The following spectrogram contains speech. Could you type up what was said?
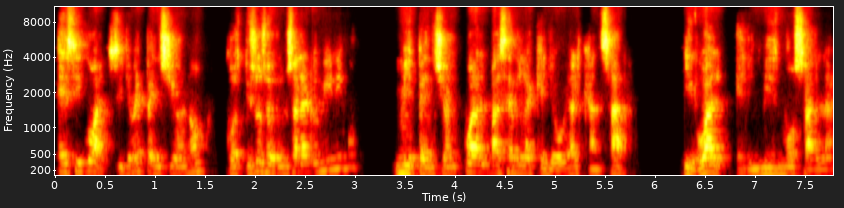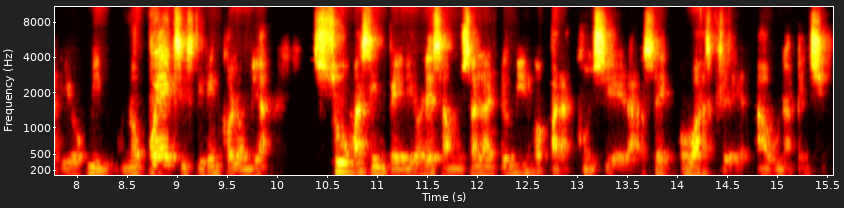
es igual. Si yo me pensiono, cotizo sobre un salario mínimo, mi pensión ¿cuál va a ser la que yo voy a alcanzar? Igual, el mismo salario mínimo. No puede existir en Colombia sumas inferiores a un salario mínimo para considerarse o acceder a una pensión.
